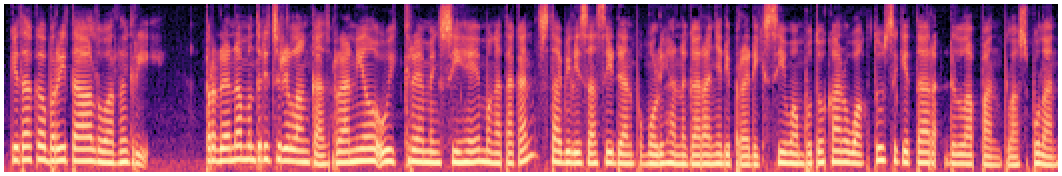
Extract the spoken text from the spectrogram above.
Kita ke berita luar negeri. Perdana Menteri Sri Lanka Ranil Wickremesinghe mengatakan stabilisasi dan pemulihan negaranya diprediksi membutuhkan waktu sekitar 18 bulan.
